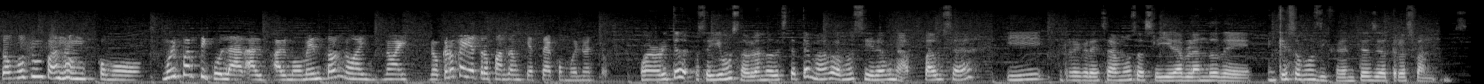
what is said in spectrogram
Somos un fandom como muy particular al, al momento no hay no hay no creo que haya otro fandom que sea como el nuestro. Bueno ahorita seguimos hablando de este tema vamos a ir a una pausa y regresamos a seguir hablando de en qué somos diferentes de otros fandoms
